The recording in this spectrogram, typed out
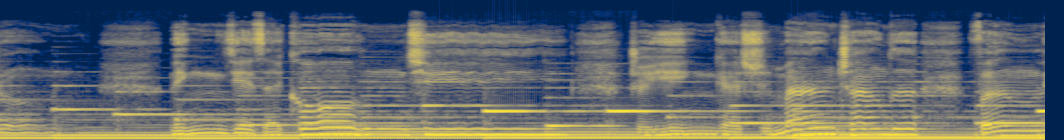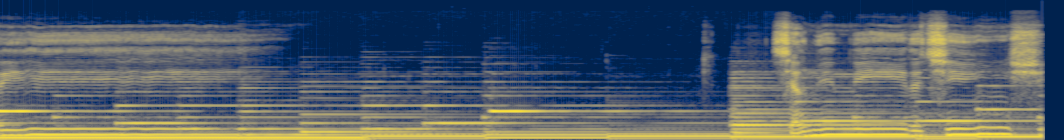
容凝结在空气。开始漫长的分离。想念你的情绪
